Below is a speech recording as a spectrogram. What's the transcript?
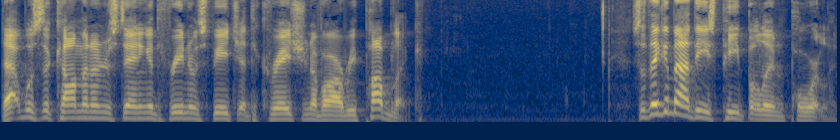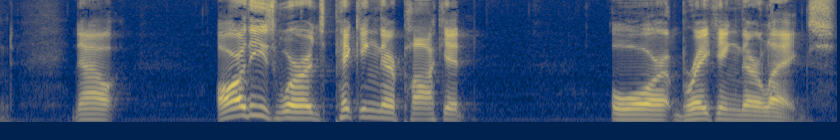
That was the common understanding of the freedom of speech at the creation of our republic. So think about these people in Portland. Now, are these words picking their pocket or breaking their legs?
